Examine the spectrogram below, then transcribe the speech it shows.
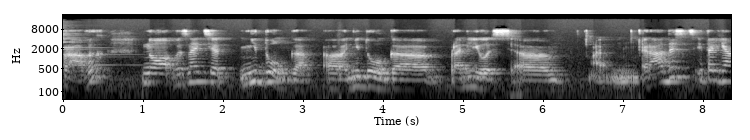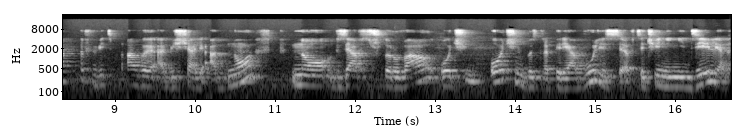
правых, но, вы знаете, недолго, э, недолго продлилась радость итальянцев, ведь правые обещали одно, но взяв штурвал, очень-очень быстро переобулись. В течение недели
